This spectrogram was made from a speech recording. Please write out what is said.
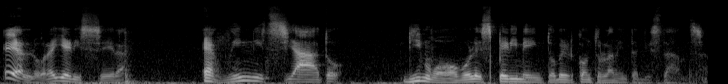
e allora ieri sera è riniziato di nuovo l'esperimento per il controllamento a distanza.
